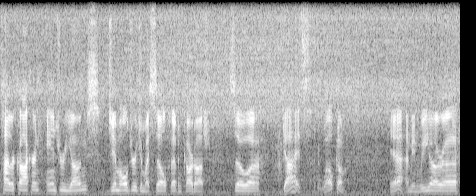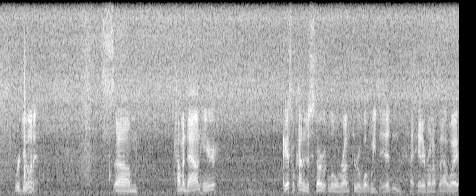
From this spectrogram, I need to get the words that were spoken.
Tyler Cochran, Andrew Youngs, Jim Aldridge, and myself, Evan Kardosh. So, uh, guys, welcome. Yeah, I mean we are uh, we're doing it. Um, coming down here. I guess we'll kind of just start with a little run through of what we did, and I hit everyone up that way.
